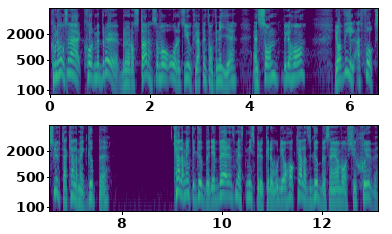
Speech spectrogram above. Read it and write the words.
Kommer ni ihåg såna här korv med bröd, brödrostar som var årets julklapp 1989? En sån vill jag ha. Jag vill att folk slutar kalla mig gubbe. Kalla mig inte gubbe, det är världens mest missbrukade ord. Jag har kallats gubbe sedan jag var 27.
